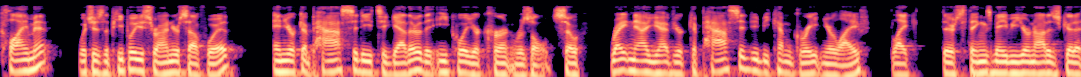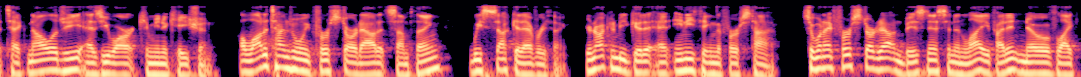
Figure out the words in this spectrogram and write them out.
climate, which is the people you surround yourself with, and your capacity together that equal your current results. So, right now, you have your capacity to become great in your life. Like, there's things maybe you're not as good at technology as you are at communication. A lot of times when we first start out at something, we suck at everything. You're not going to be good at anything the first time. So when I first started out in business and in life, I didn't know if like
